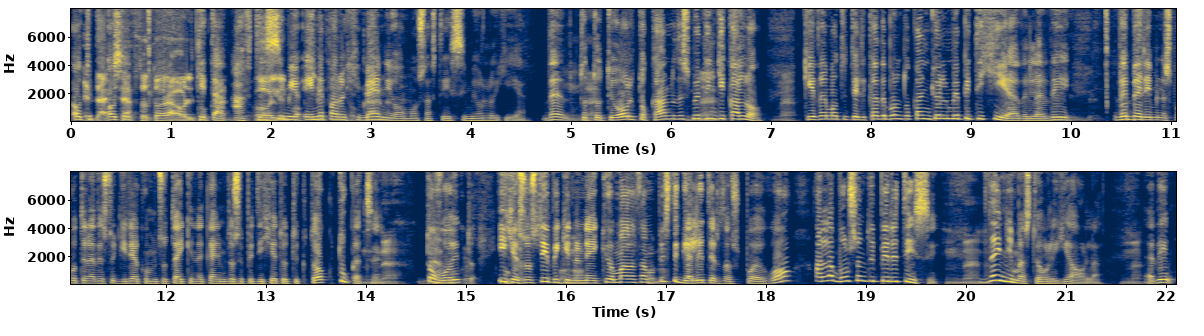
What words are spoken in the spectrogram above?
Ότι, Εντάξει, ότι... αυτό τώρα όλοι Κοίτα, το κάνουν. Αυτή σημειο... Είναι παροχημένη όμως αυτή η σημειολογία. Δεν, ναι. το, το, ότι όλοι το κάνουν δεν σημαίνει ότι είναι και καλό. Ναι. Και είδαμε ότι τελικά δεν μπορούν να το κάνουν και όλοι με επιτυχία. Δηλαδή, δεν περίμενες ποτέ να δεις τον Κυριάκο Μητσοτάκη να κάνει τόση επιτυχία το TikTok; Του κάτσε. Ναι, το ναι, βοήτο. Είχε σωστή επικοινωνιακή ομάδα, θα μου πεις την καλύτερη, θα σου πω εγώ, αλλά μπορούσε να το υπηρετήσει. Ναι, ναι. Δεν είμαστε όλοι για όλα. Ναι. Δηλαδή,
